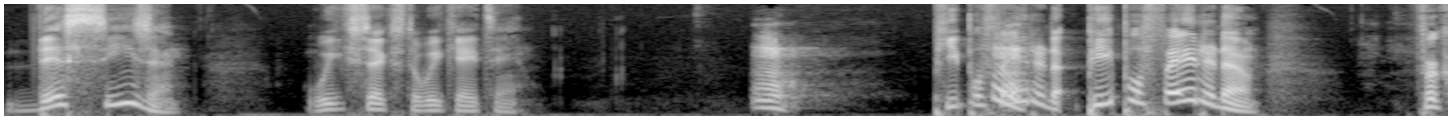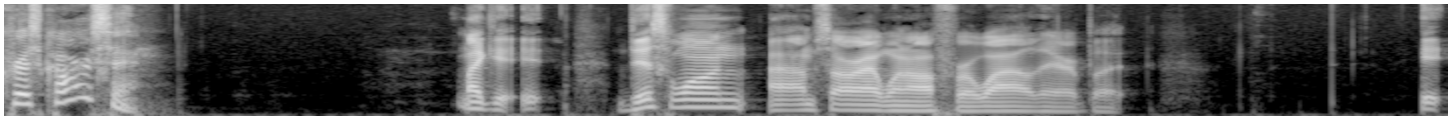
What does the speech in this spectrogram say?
This season, week 6 to week 18. Mm. People faded mm. people faded him for Chris Carson. Mike, it, it, this one, I'm sorry I went off for a while there, but it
